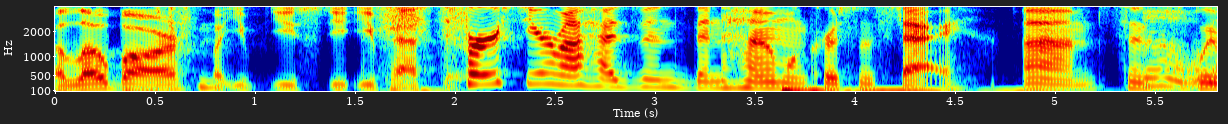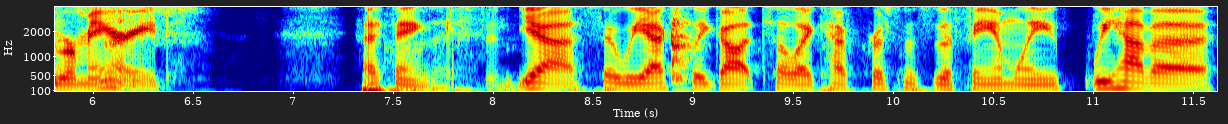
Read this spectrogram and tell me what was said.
a low bar, but you you you passed it. First year my husband's been home on Christmas Day, um, since Oh, we were married. nice. I think. that's been- Yeah, so we actually got to like have Christmas as a family. We have a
